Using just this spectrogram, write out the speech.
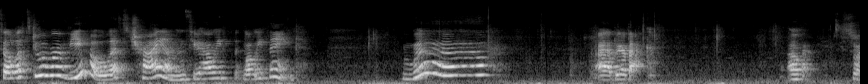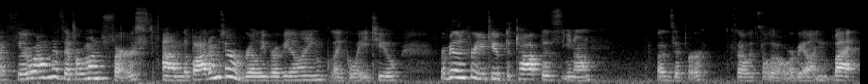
So let's do a review. Let's try them and see how we what we think. Woo! I'll be right back. Okay, so I threw on the zipper one first. Um, the bottoms are really revealing, like way too revealing for YouTube. The top is, you know, a zipper, so it's a little revealing. But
